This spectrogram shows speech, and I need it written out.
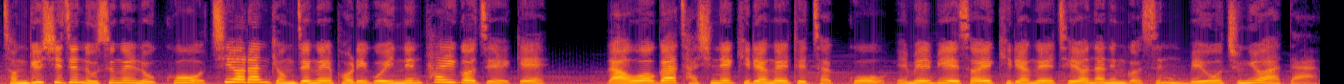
정규 시즌 우승을 놓고 치열한 경쟁을 벌이고 있는 타이거즈에게 라우어가 자신의 기량을 되찾고 MLB에서의 기량을 재현하는 것은 매우 중요하다.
